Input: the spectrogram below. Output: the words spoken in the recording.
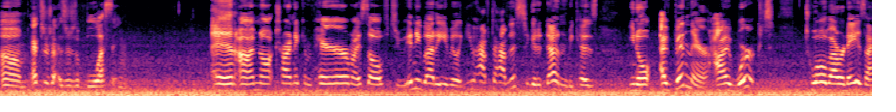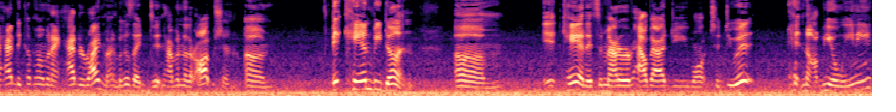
Um, exercise is a blessing. And I'm not trying to compare myself to anybody and be like, you have to have this to get it done because, you know, I've been there. I worked 12 hour days. I had to come home and I had to ride mine because I didn't have another option. Um, it can be done. Um, it can. It's a matter of how bad do you want to do it and not be a weenie.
